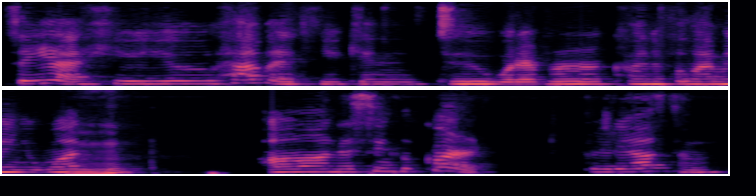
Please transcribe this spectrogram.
So yeah, here you have it. You can do whatever kind of alignment you want mm-hmm. on a single card. Pretty awesome.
